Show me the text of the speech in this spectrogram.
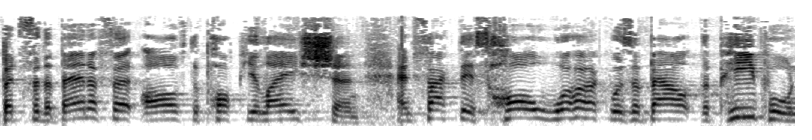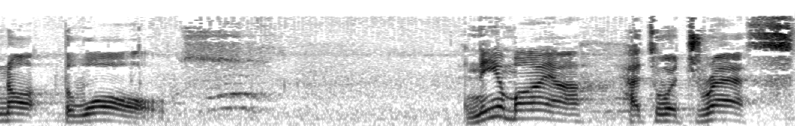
but for the benefit of the population. In fact, this whole work was about the people, not the walls. And Nehemiah had to address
